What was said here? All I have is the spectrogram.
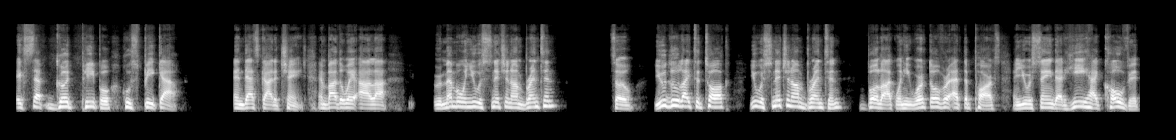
except good people who speak out. And that's got to change. And by the way, Allah, remember when you were snitching on Brenton? So you do like to talk. You were snitching on Brenton Bullock when he worked over at the parks, and you were saying that he had COVID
